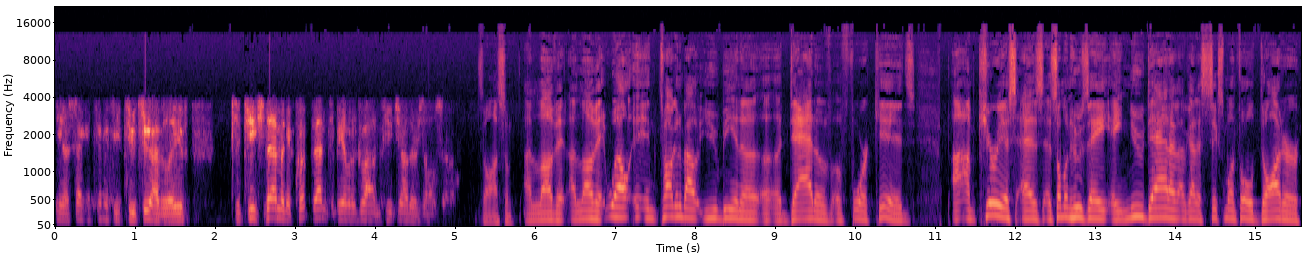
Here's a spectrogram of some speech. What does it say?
you know, Second Timothy two two, I believe, to teach them and equip them to be able to go out and teach others also. It's awesome. I love it. I love it. Well, in talking about you being a, a dad of, of four kids, I'm curious as as someone who's a, a new dad. I've got a six month old daughter.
